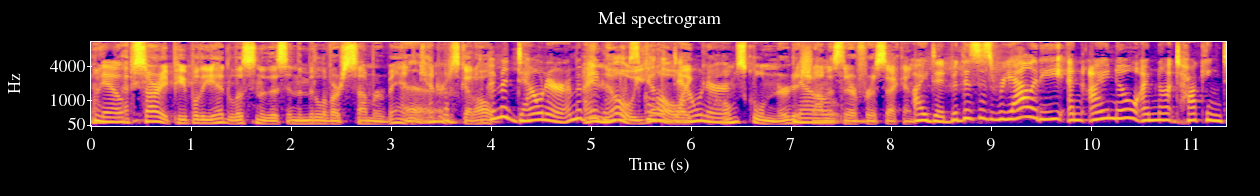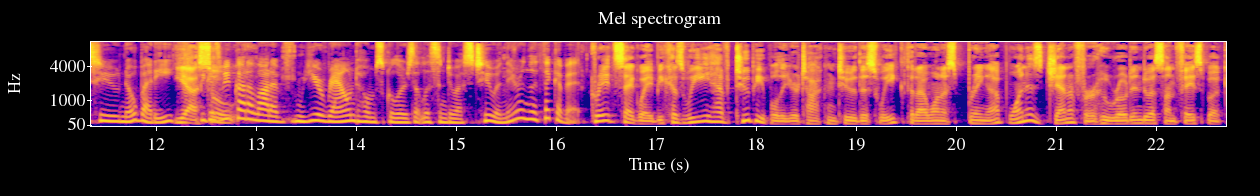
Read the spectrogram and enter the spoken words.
No. I'm sorry, people, that you had to listen to this in the middle of our summer. Man, Kendra just got all. I'm a downer. I'm a big I know you got homeschool all like homeschool nerdish No. on us there for a second. I did, but this is reality, and I know I'm not talking to nobody. Yeah, because so- we've got a lot of year-round homeschoolers that listen to us too, and they're in the thick of it. Great segue because we have two people that you're talking to this week that I want to bring up. One is Jennifer, who wrote into us on Facebook.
